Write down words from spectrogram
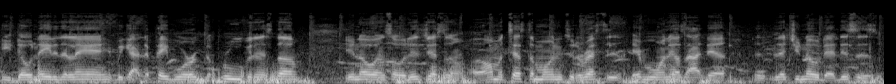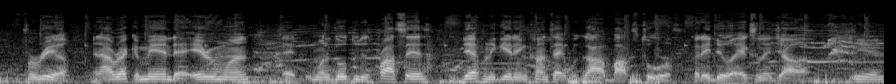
He donated the land. We got the paperwork to prove it and stuff. You know, and so this just a, I'm a testimony to the rest of everyone else out there to let you know that this is for real. And I recommend that everyone that want to go through this process definitely get in contact with God Box Tours because they do an excellent job. Yeah.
